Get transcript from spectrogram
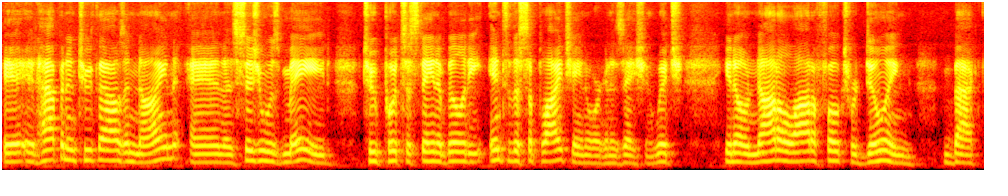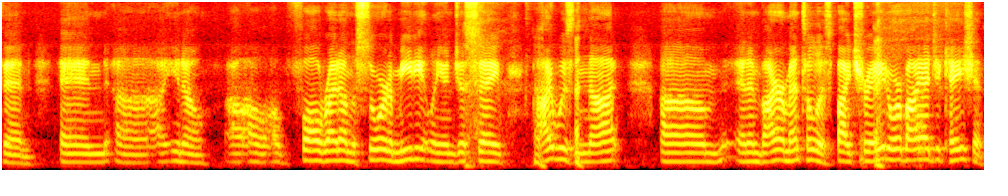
It, it, happened in 2009, and a decision was made to put sustainability into the supply chain organization, which, you know, not a lot of folks were doing back then. And, uh, you know, I'll, I'll, fall right on the sword immediately and just say I was not. Um, an environmentalist by trade or by education.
